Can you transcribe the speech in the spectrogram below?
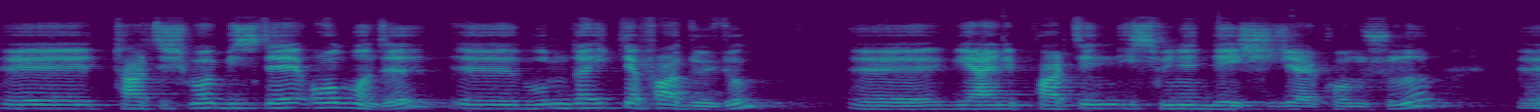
e, tartışma bizde olmadı. E, bunu da ilk defa duydum. E, yani partinin isminin değişeceği konusunu. E,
